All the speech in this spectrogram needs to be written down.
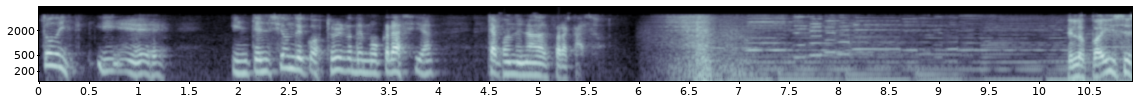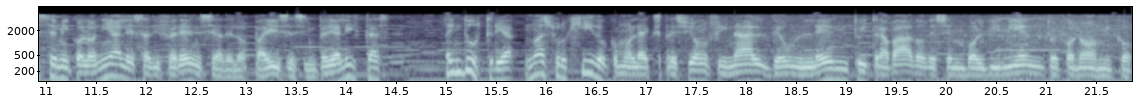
toda eh, intención de construir democracia está condenada al fracaso. En los países semicoloniales, a diferencia de los países imperialistas, la industria no ha surgido como la expresión final de un lento y trabado desenvolvimiento económico,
